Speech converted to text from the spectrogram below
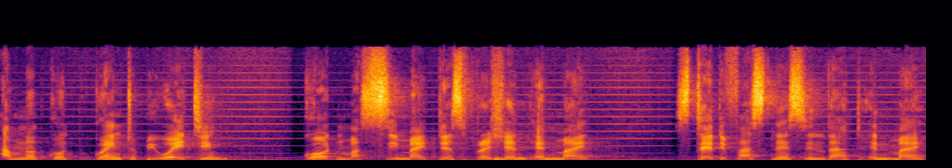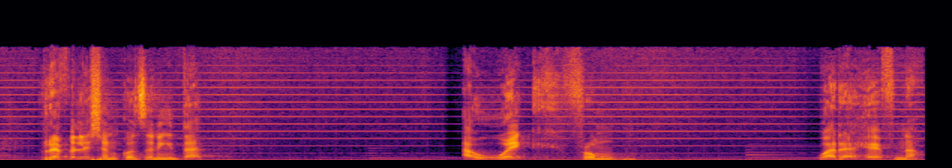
I'm not go- going to be waiting. God must see my desperation and my steadfastness in that and my revelation concerning that. I work from what I have now.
